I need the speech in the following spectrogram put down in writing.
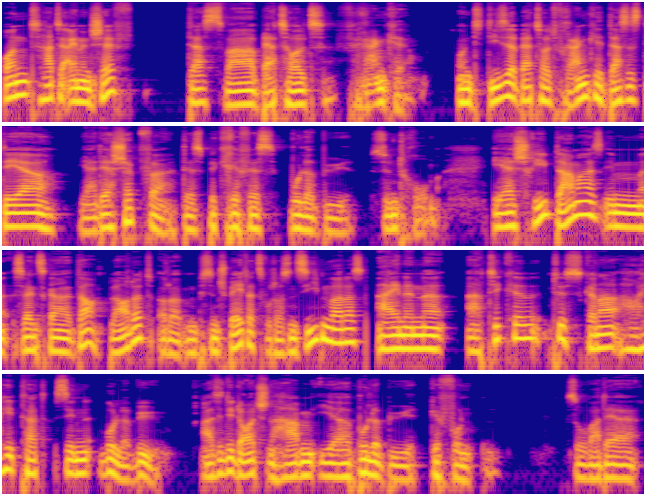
und hatte einen Chef, das war Berthold Franke. Und dieser Berthold Franke, das ist der, ja, der Schöpfer des Begriffes Bullabü-Syndrom. Er schrieb damals im Svenska Dagbladet, oder ein bisschen später, 2007 war das, einen Artikel, Tyskarna har hittat sin Bullabü. Also die Deutschen haben ihr Bullabü gefunden. So war der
